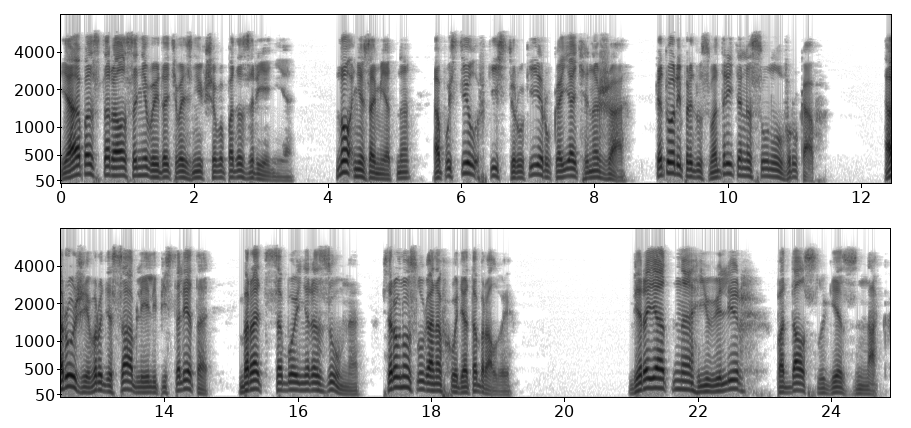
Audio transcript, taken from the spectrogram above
Я постарался не выдать возникшего подозрения, но незаметно опустил в кисть руки рукоять ножа, который предусмотрительно сунул в рукав. Оружие, вроде сабли или пистолета, брать с собой неразумно, все равно слуга на входе отобрал бы. Вероятно, ювелир подал слуге знак.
